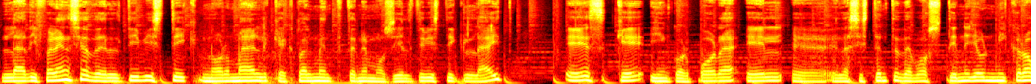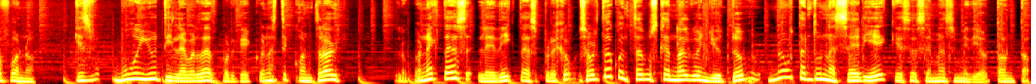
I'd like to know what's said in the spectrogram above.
La diferencia del TV Stick normal que actualmente tenemos y el TV Stick Lite es que incorpora el, eh, el, asistente de voz. Tiene ya un micrófono que es muy útil, la verdad, porque con este control lo conectas, le dictas, por sobre todo cuando estás buscando algo en YouTube, no tanto una serie, que eso se me hace medio tonto.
